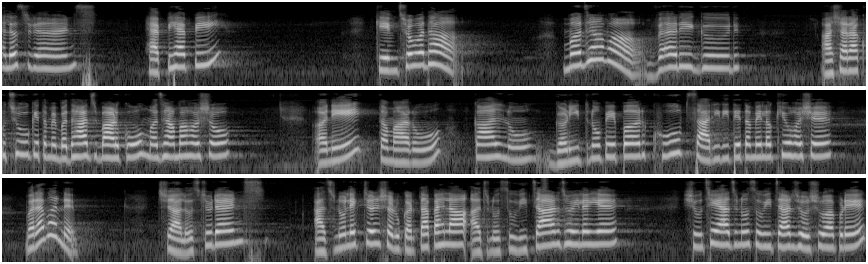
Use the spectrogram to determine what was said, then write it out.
Hello students happy happy કેમ છો બધા? મજામાં. વેરી ગુડ આશા રાખું છું કે તમે બધા જ બાળકો મજામાં હશો. અને તમારો કાલનો ગણિતનો પેપર ખૂબ સારી રીતે તમે લખ્યો હશે. બરાબર ને? ચાલો સ્ટુડન્ટ્સ આજનો લેક્ચર શરૂ કરતા પહેલા આજનો સુવિચાર જોઈ લઈએ શું છે આજનો સુવિચાર જોશું આપણે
